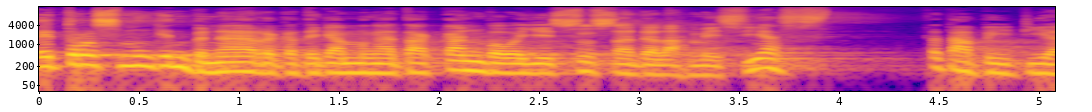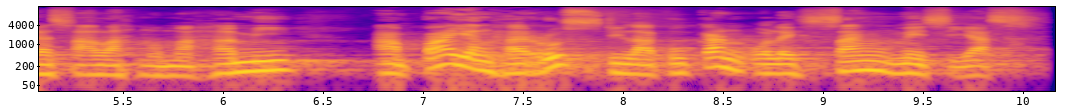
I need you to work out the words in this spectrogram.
Petrus mungkin benar ketika mengatakan bahwa Yesus adalah Mesias, tetapi dia salah memahami apa yang harus dilakukan oleh Sang Mesias.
